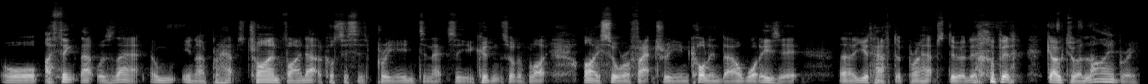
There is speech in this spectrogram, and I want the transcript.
or "I think that was that," and you know perhaps try and find out. Of course, this is pre-internet, so you couldn't sort of like, "I saw a factory in Colindale. What is it?" Uh, you'd have to perhaps do a little bit, go to a library.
